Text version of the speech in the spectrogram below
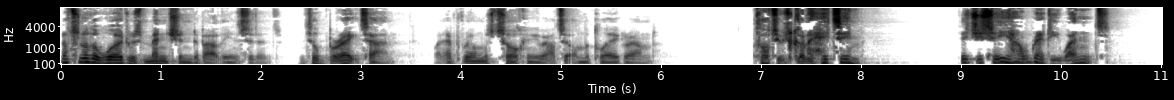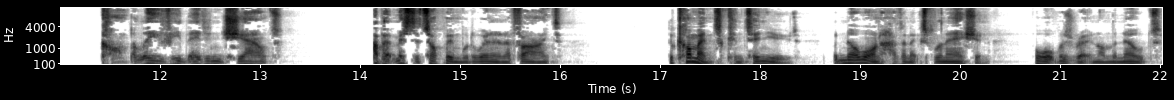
Not another word was mentioned about the incident until break time, when everyone was talking about it on the playground. Thought he was going to hit him. Did you see how red he went? Can't believe he, they didn't shout. I bet Mr. Topping would win in a fight. The comments continued, but no one had an explanation for what was written on the note.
